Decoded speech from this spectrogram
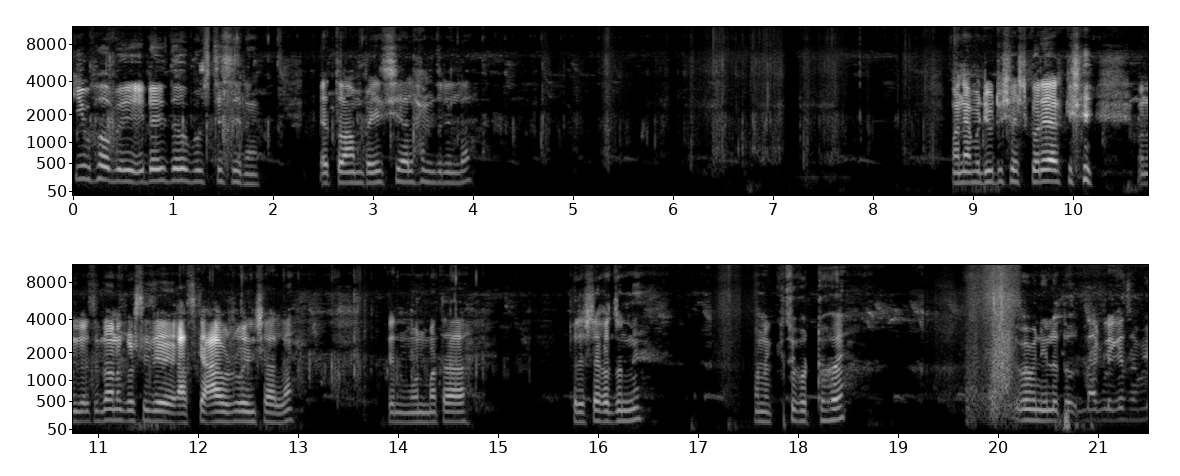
কীভাবে? এটাই তো বুঝতেছি না। এত আম পেয়েছি, আলহামদুলিল্লাহ। মানে আমি ডিউটি শেষ করে আর কি মনে করছি মনে করছি যে আজকে আসব ইনশাআল্লাহ। মন মাথা ফ্রেশ রাখার জন্যে অনেক কিছু করতে হয়। এভাবে নিলে তো দাগ লেগে যাবে।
